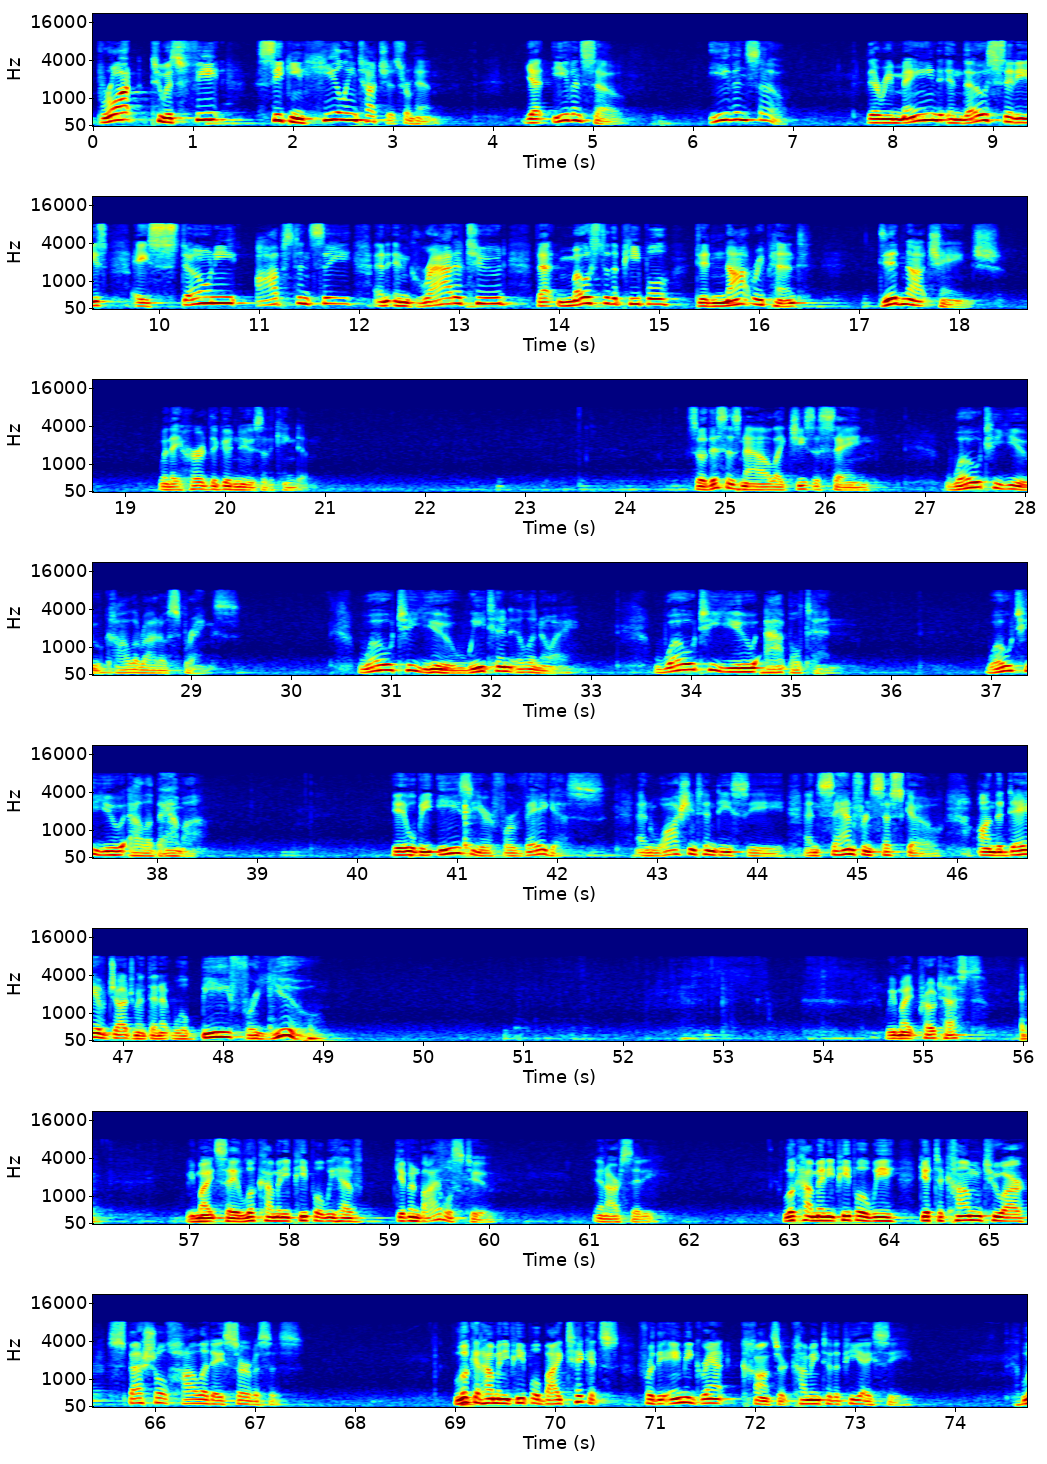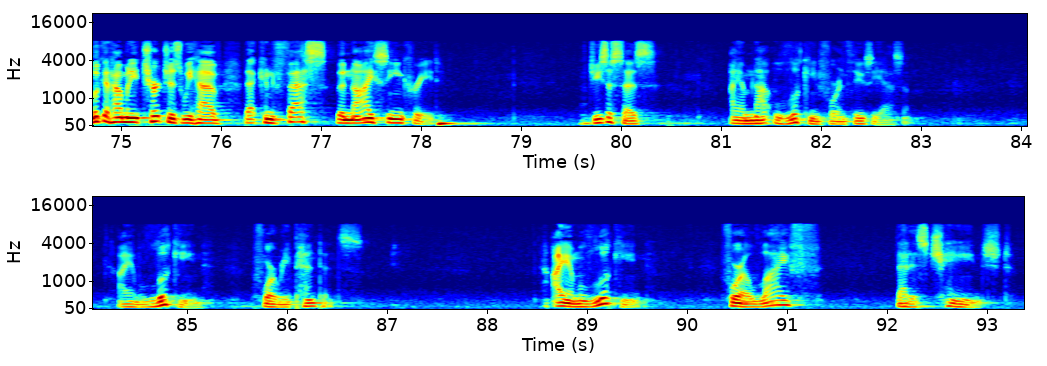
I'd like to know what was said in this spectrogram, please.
brought to his feet, seeking healing touches from him. Yet, even so, even so, there remained in those cities a stony obstinacy and ingratitude that most of the people did not repent, did not change when they heard the good news of the kingdom. So, this is now like Jesus saying, Woe to you, Colorado Springs. Woe to you, Wheaton, Illinois. Woe to you, Appleton. Woe to you, Alabama. It will be easier for Vegas and Washington, D.C., and San Francisco on the day of judgment than it will be for you. We might protest. We might say, look how many people we have given Bibles to in our city. Look how many people we get to come to our special holiday services. Look at how many people buy tickets for the Amy Grant concert coming to the PAC. Look at how many churches we have that confess the Nicene Creed. Jesus says, I am not looking for enthusiasm. I am looking for repentance. I am looking for a life that is changed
